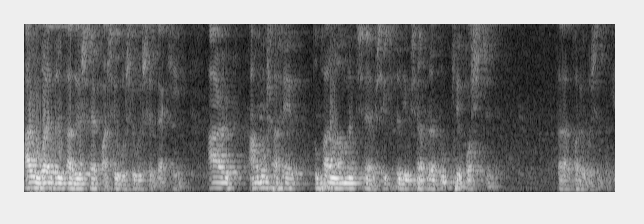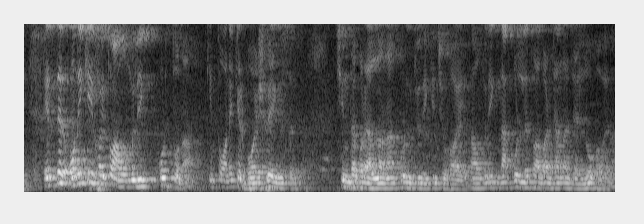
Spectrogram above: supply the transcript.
আর ওবায়দুল কাদের সাহেব পাশে বসে বসে দেখে। আর আমু সাহেব, তুফাল আহমেদ সাহেব, শেখ সেলিম সাহেবরা দুঃখে কষ্টে তারা ঘরে বসে থাকে। এদের অনেকেই হয়তো আওয়ামী লীগ করতো না, কিন্তু অনেকের বয়স হয়ে গেছে। চিন্তা করে আল্লাহ না করুক যদি কিছু হয়, আওয়ামী লীগ না করলে তো আবার জানা যায় লোক হবে না।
